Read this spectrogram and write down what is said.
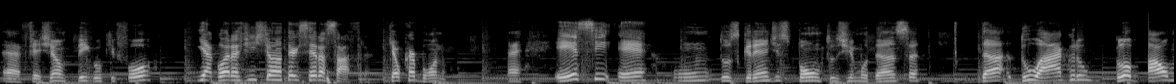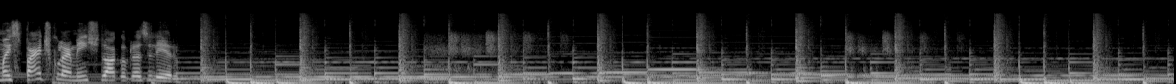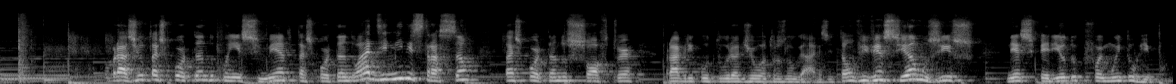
é, feijão, trigo, o que for, e agora a gente tem uma terceira safra, que é o carbono. Né? Esse é um dos grandes pontos de mudança da, do agro global, mas particularmente do agro brasileiro. O Brasil está exportando conhecimento, está exportando administração, está exportando software para a agricultura de outros lugares. Então, vivenciamos isso nesse período que foi muito rico.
